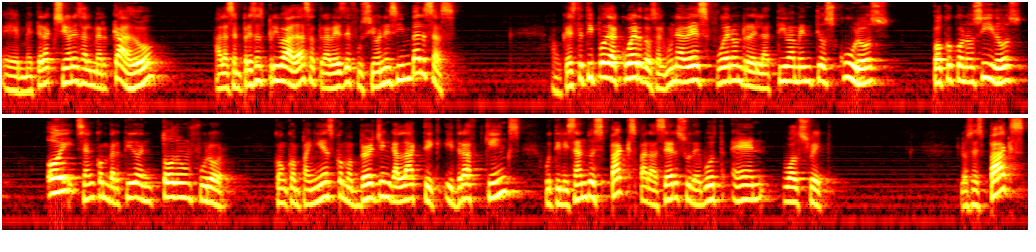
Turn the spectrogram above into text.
eh, meter acciones al mercado a las empresas privadas a través de fusiones inversas. Aunque este tipo de acuerdos alguna vez fueron relativamente oscuros, poco conocidos, hoy se han convertido en todo un furor con compañías como Virgin Galactic y DraftKings utilizando SPACs para hacer su debut en Wall Street. Los SPACs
